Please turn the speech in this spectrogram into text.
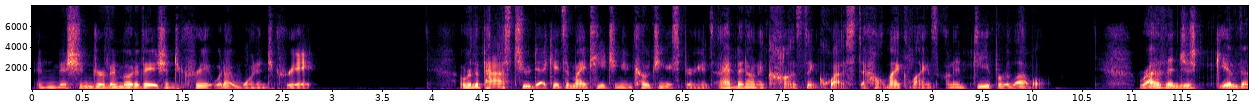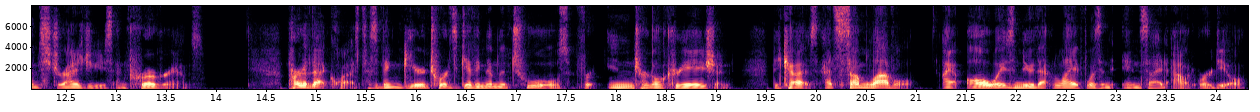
and mission driven motivation to create what I wanted to create. Over the past two decades of my teaching and coaching experience, I have been on a constant quest to help my clients on a deeper level, rather than just give them strategies and programs. Part of that quest has been geared towards giving them the tools for internal creation, because at some level, I always knew that life was an inside out ordeal.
